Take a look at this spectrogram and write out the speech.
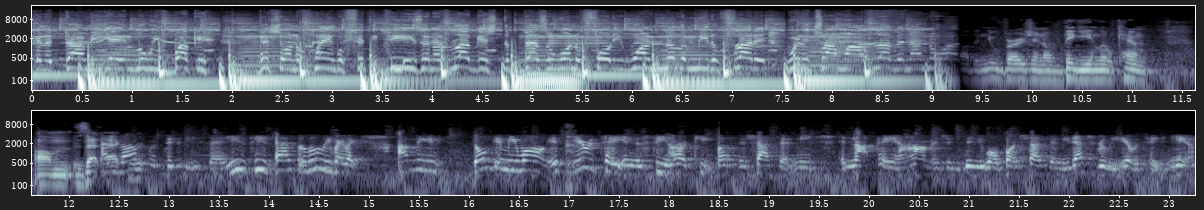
Rocking a Damier Louis bucket. Bitch on the plane with 50 P's in her luggage. The bezel on the 41 millimeter flooded. With the drama I love it. I know how. The new version of Biggie and Lil Kim. Um, is that I accurate? love what 50 said. He's he's absolutely right. Like, I mean, don't get me wrong. It's irritating to see her keep busting shots at me and not paying homage, and then you're gonna bust shots at me. That's really irritating. Yeah,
